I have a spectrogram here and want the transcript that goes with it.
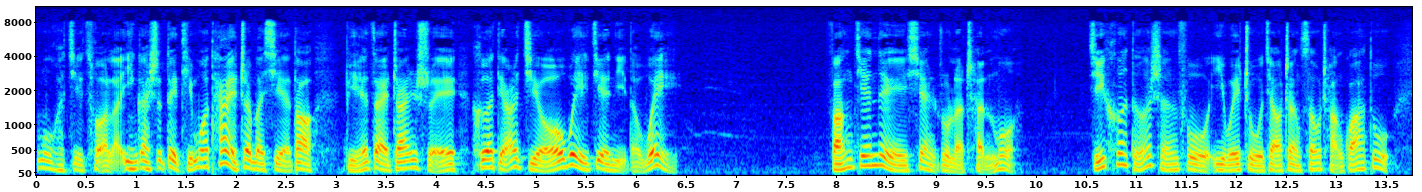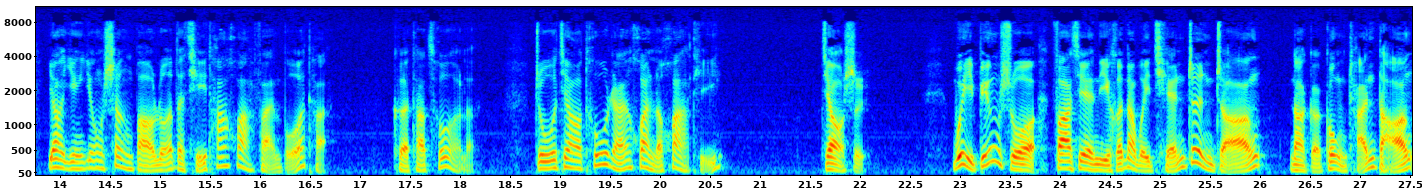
我记错了，应该是对提莫泰这么写道：“别再沾水，喝点酒慰藉你的胃。”房间内陷入了沉默。吉诃德神父以为主教正搜肠刮肚，要引用圣保罗的其他话反驳他，可他错了。主教突然换了话题：“教士，卫兵说发现你和那位前镇长。”那个共产党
